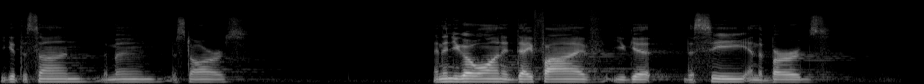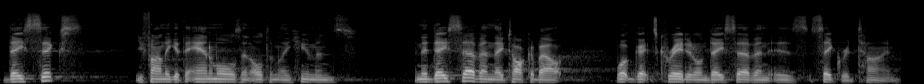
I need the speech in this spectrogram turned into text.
you get the sun, the moon, the stars. And then you go on in day five, you get the sea and the birds. Day six, you finally get the animals and ultimately humans. And then day seven, they talk about what gets created on day seven is sacred time.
